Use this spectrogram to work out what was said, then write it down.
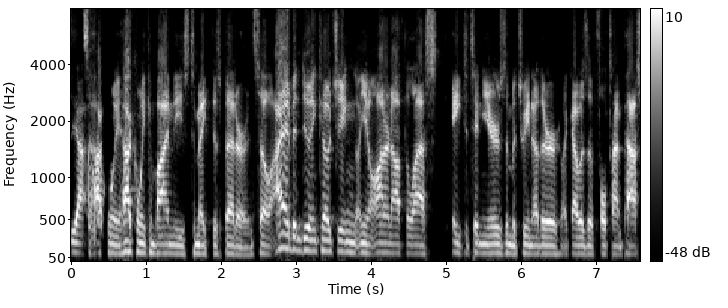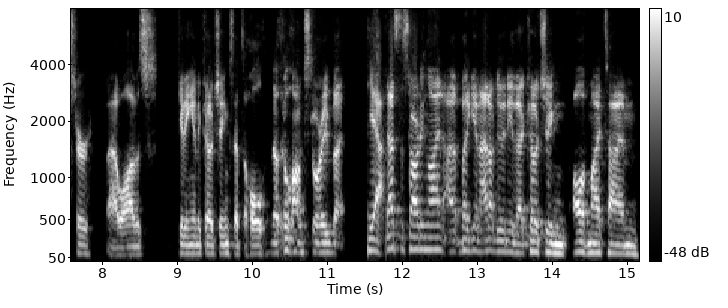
Yeah. So how can we how can we combine these to make this better? And so I had been doing coaching, you know, on and off the last eight to ten years in between other. Like I was a full time pastor uh, while I was getting into coaching. So that's a whole another long story. But yeah, that's the starting line. I, but again, I don't do any of that coaching. All of my time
